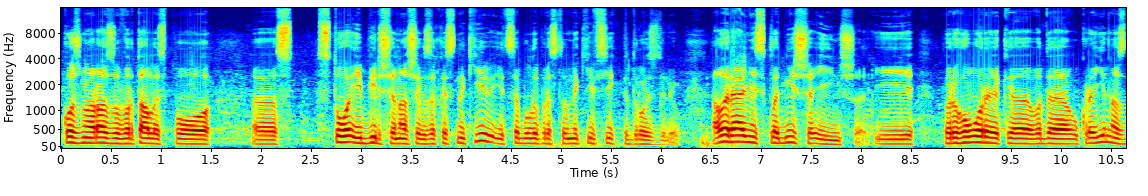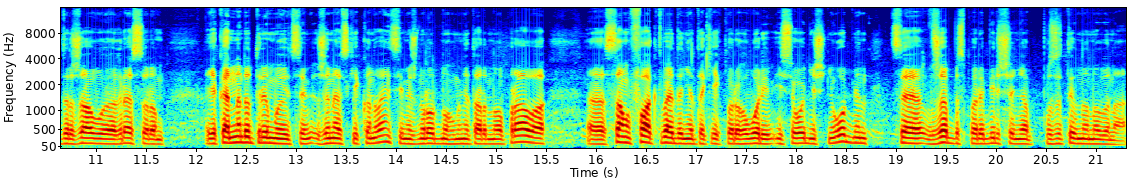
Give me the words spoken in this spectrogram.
кожного разу вертались по е, 100 і більше наших захисників, і це були представники всіх підрозділів. Але реальність складніша і інша. І переговори, які веде Україна з державою-агресором, яка не дотримується Женевських конвенцій, міжнародного гуманітарного права, е, сам факт ведення таких переговорів і сьогоднішній обмін це вже без перебільшення позитивна новина.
